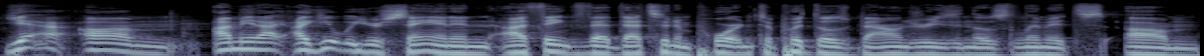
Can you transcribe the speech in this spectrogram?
Yeah, um, I mean, I, I get what you're saying, and I think that that's an important to put those boundaries and those limits. Um,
